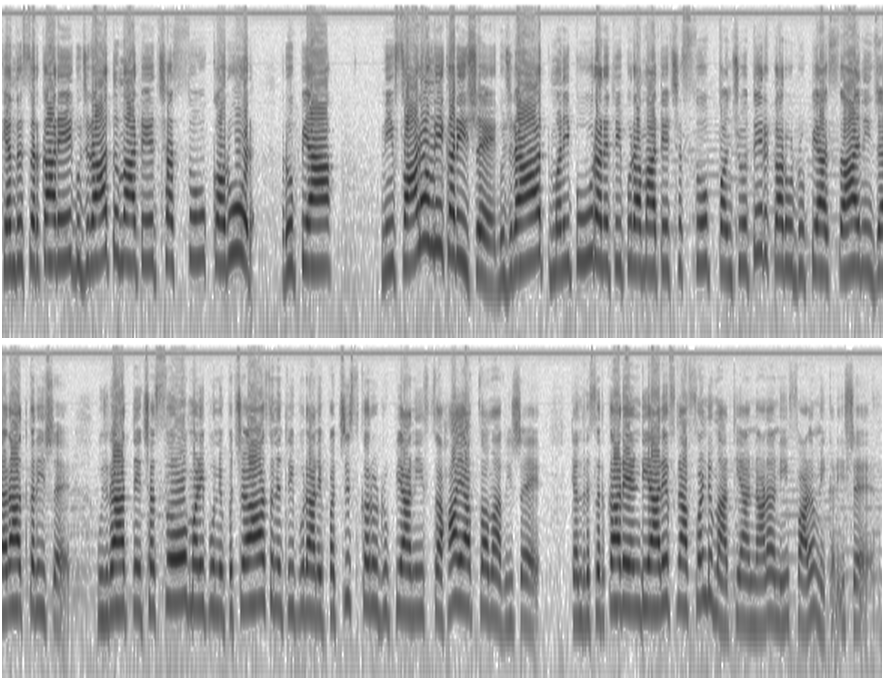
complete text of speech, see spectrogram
કેન્દ્ર સરકારે ગુજરાત માટે છસો કરોડ રૂપિયા ની ફાળવણી કરી છે. ગુજરાત, મણિપુર અને ત્રિપુરા માટે છસો પંચોતેર કરોડ રૂપિયા સહાયની જાહેરાત કરી છે. ગુજરાતને છસો, મણિપુરને પચાસ અને ત્રિપુરાને પચીસ કરોડ રૂપિયાની સહાય આપવામાં આવી છે. કેન્દ્ર સરકારે એનડીઆરએફના ફંડમાંથી આ નાણાંની ફાળવણી કરી છે.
